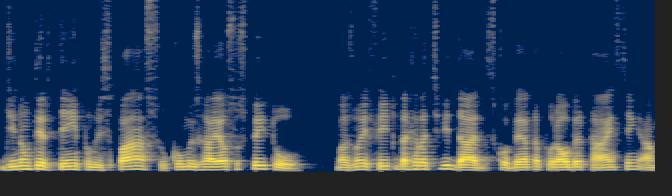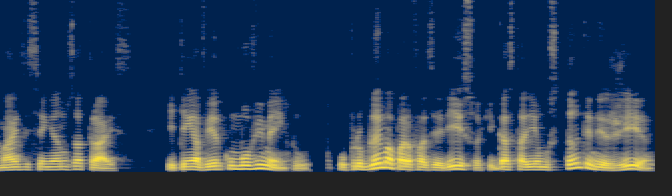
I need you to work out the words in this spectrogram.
de não ter tempo no espaço, como Israel suspeitou mas um efeito da relatividade descoberta por Albert Einstein há mais de 100 anos atrás, e tem a ver com movimento. O problema para fazer isso é que gastaríamos tanta energia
